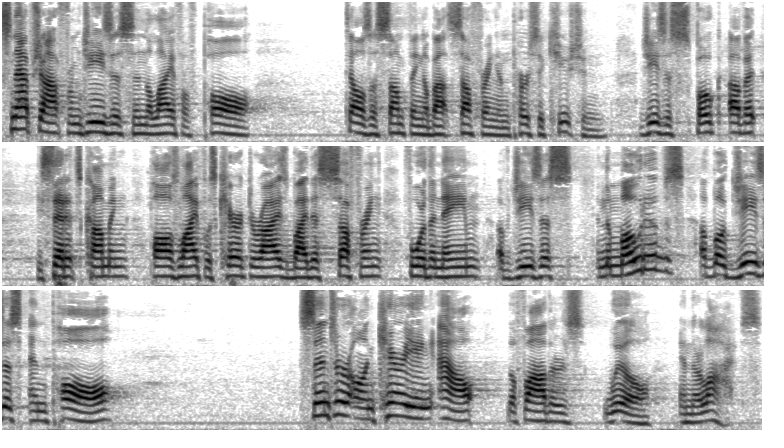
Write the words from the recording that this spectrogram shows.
Snapshot from Jesus in the life of Paul tells us something about suffering and persecution. Jesus spoke of it, he said it's coming. Paul's life was characterized by this suffering for the name of Jesus. And the motives of both Jesus and Paul center on carrying out the Father's will in their lives.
